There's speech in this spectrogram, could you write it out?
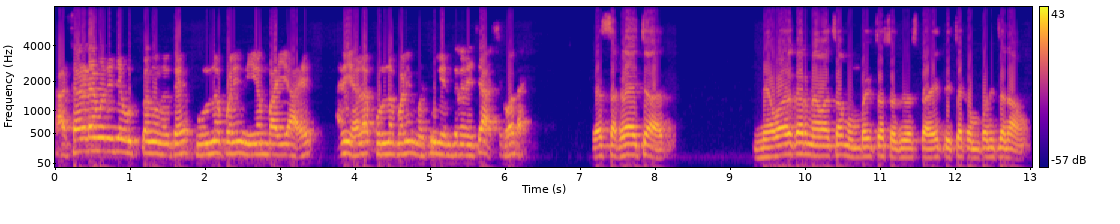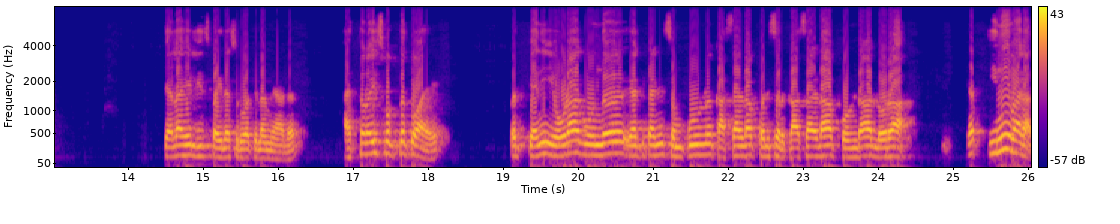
कासारड्यामध्ये जे उत्पन्न होत आहे पूर्णपणे नियमबाह्य आहे आणि ह्याला पूर्णपणे महसूल यंत्रणेचे आशीर्वाद आहे. या सगळ्या ह्याच्यात नेवाळकर नावाचा मुंबईचा सदव्यस्त आहे त्याच्या कंपनीचं नाव. त्याला हे लीज पहिल्या सुरुवातीला मिळालं. अथॉराईज फक्त तो आहे. पण त्यांनी एवढा गोंधळ या ठिकाणी संपूर्ण कासारडा परिसर कासारडा फोंडा लोरा या तिन्ही भागात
